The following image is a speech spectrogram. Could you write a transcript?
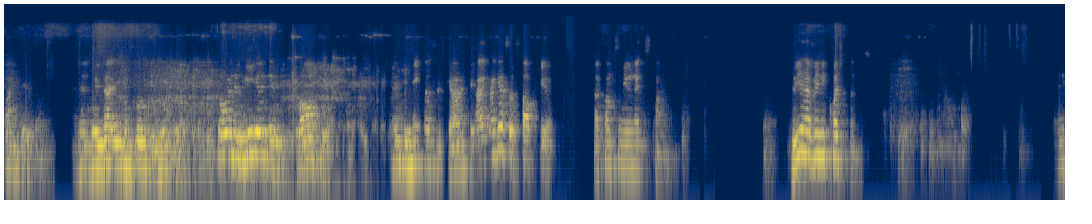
sign difference. And then with that, you can go to neutral. So when the medium is lossy, then you make us discavity. I, I guess I'll stop here. I'll continue next time. Do you have any questions? Any,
